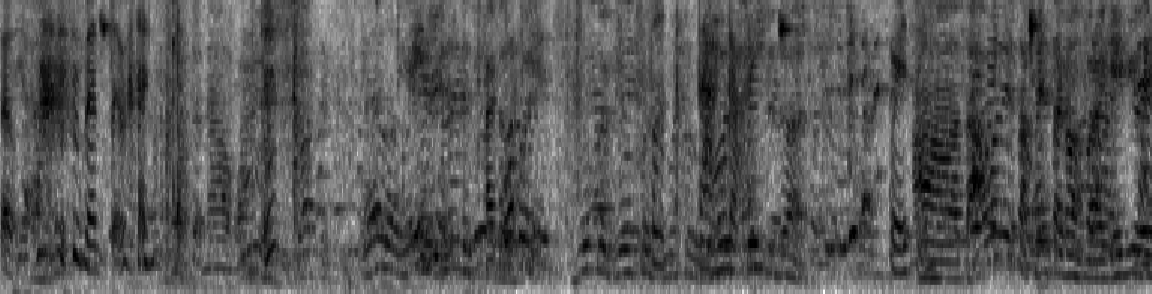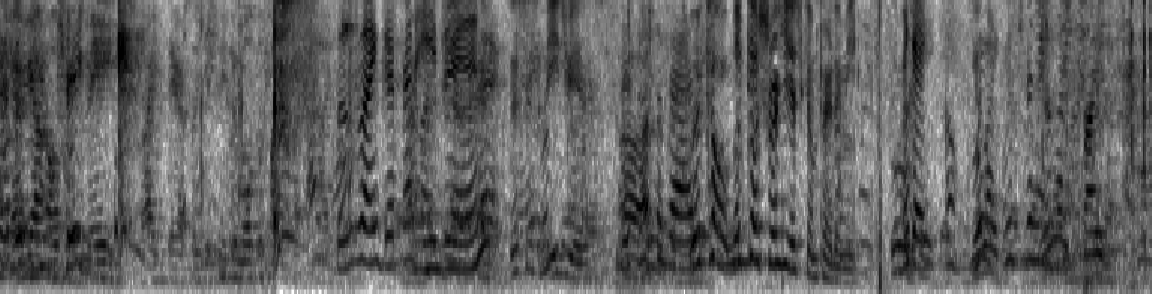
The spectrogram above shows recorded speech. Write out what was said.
so, that's so much. Fuck that guy. Where is he? Uh, that one is a pentagon, but I gave you the area of the base right there, so you just need to multiply This is my good friend Adrian. This is Adrian. This. Look how look how short he is compared to me. Okay, go. You're like, Mr. You're five.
